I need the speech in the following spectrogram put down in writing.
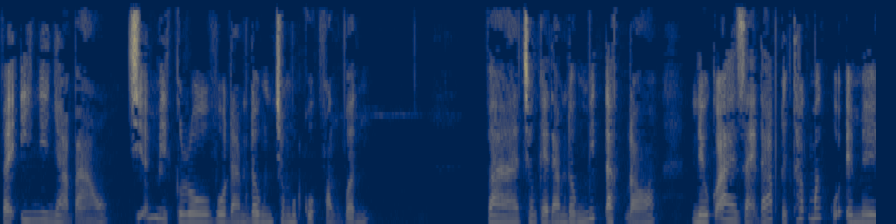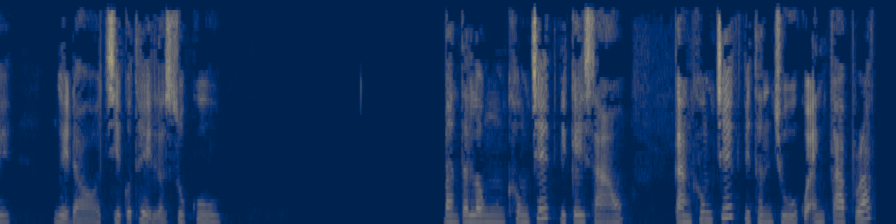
và y như nhà báo, chĩa micro vô đám đông trong một cuộc phỏng vấn. Và trong cái đám đông mít đặc đó, nếu có ai giải đáp được thắc mắc của Eme, người đó chỉ có thể là Suku. Bàn tà lồng không chết vì cây sáo, càng không chết vì thần chú của anh Caprat.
